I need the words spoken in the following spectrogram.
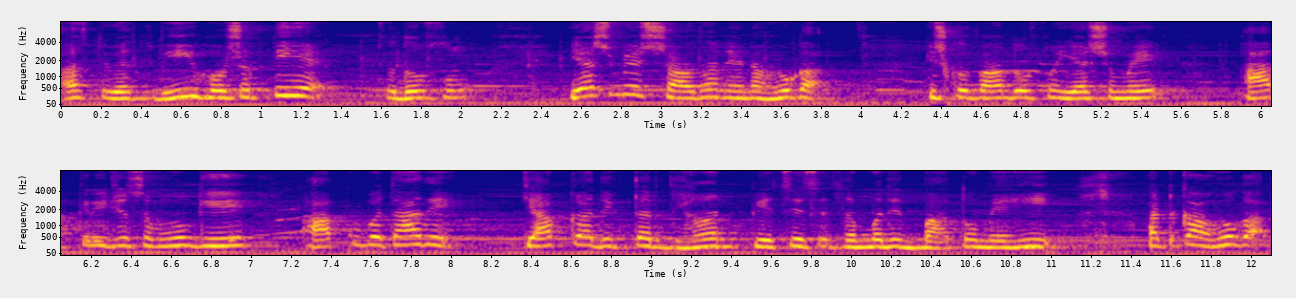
अस्त व्यस्त भी हो सकती है। तो दोस्तों, यश में सावधान रहना होगा। इसको बाद दोस्तों, यश में आपके लिए जो समय होंगे, आपको बता दें कि आपका अधिकतर ध्यान पेशे से संबंधित बातों में ही अटका होगा।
